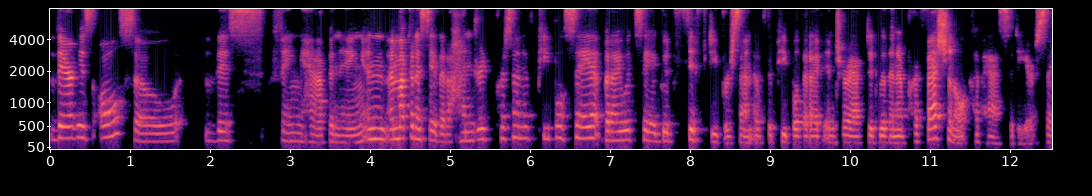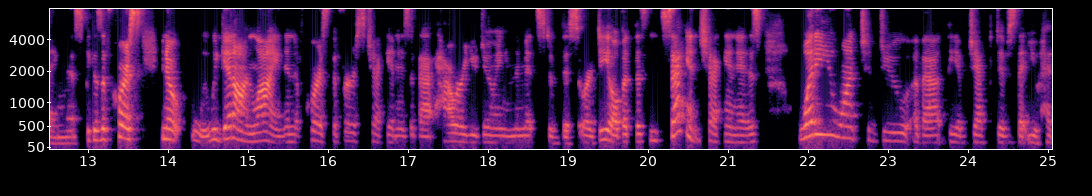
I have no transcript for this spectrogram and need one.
there is also this thing happening, and I'm not going to say that 100% of people say it, but I would say a good 50% of the people that I've interacted with in a professional capacity are saying this. Because, of course, you know, we get online, and of course, the first check in is about how are you doing in the midst of this ordeal. But the second check in is what do you want to do about the objectives that you had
